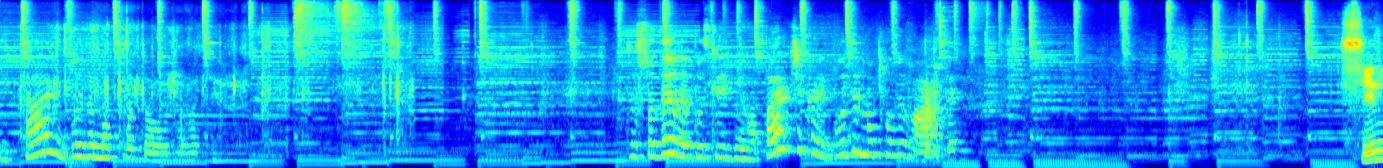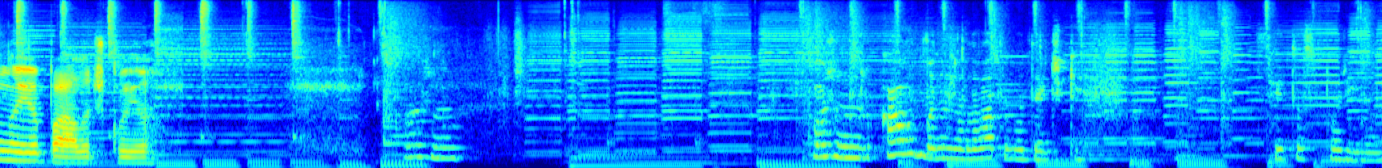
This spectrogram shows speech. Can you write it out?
І так будемо продовжувати. Засадили посліднього перчика і будемо поливати. Сінною паличкою. Кожну. Кожен рукав будемо наливати водички. Світоспоріння.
